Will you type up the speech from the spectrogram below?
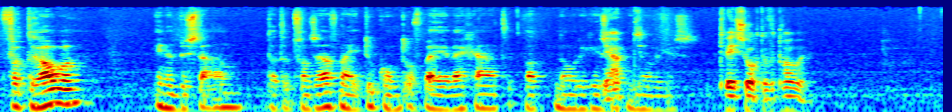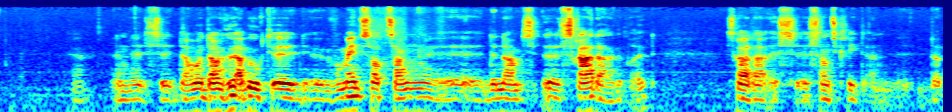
vertrouwen in het bestaan, dat het vanzelf naar je toe komt of bij je weggaat, wat nodig is, Ja. wat niet nodig is. Twee soorten vertrouwen. En dus, eh, dan, dan hebben we ook de, de- voor mijn stadzang eh, de naam eh, Strada gebruikt. Strada is eh, Sanskriet en eh, dat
